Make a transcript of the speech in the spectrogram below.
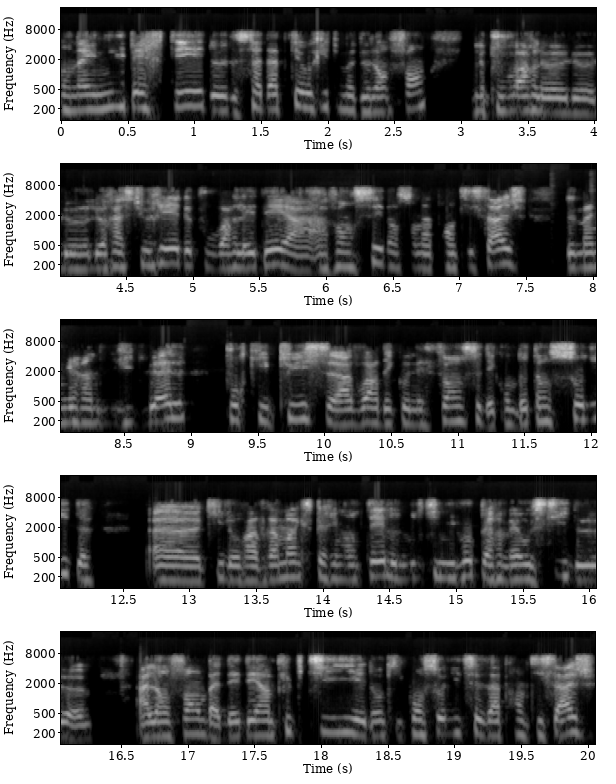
on a une liberté de, s'adapter au rythme de l'enfant, de pouvoir le, le, le, rassurer, de pouvoir l'aider à avancer dans son apprentissage de manière individuelle pour qu'il puisse avoir des connaissances et des compétences solides euh, qu'il aura vraiment expérimenté. Le multiniveau permet aussi de, à l'enfant bah, d'aider un plus petit et donc il consolide ses apprentissages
